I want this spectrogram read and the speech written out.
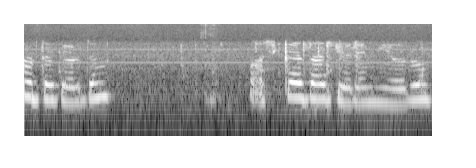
Şurada gördüm. Başka da göremiyorum.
